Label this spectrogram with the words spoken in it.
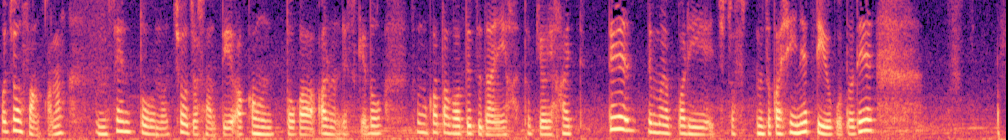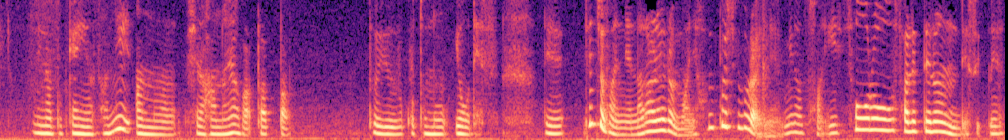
お嬢さんかな銭湯の長女さんっていうアカウントがあるんですけどその方がお手伝いに時折入っててでもやっぱりちょっと難しいねっていうことで湊健也さんにあの白羽の矢が立ったということのようです。で店長さんにねなられる前に半年ぐらいね湊さん居候されてるんですよね。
